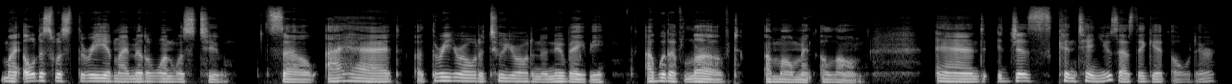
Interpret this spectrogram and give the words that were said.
my oldest was three and my middle one was two. So I had a three year old, a two year old, and a new baby. I would have loved a moment alone. And it just continues as they get older.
